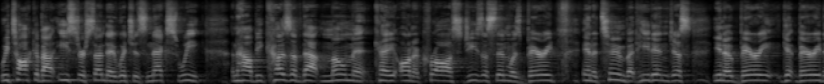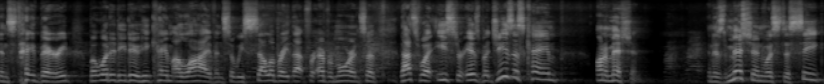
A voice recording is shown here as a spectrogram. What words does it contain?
we talk about Easter Sunday, which is next week, and how because of that moment, okay, on a cross, Jesus then was buried in a tomb, but he didn't just, you know, bury, get buried and stay buried. But what did he do? He came alive. And so we celebrate that forevermore. And so that's what Easter is. But Jesus came on a mission. And his mission was to seek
